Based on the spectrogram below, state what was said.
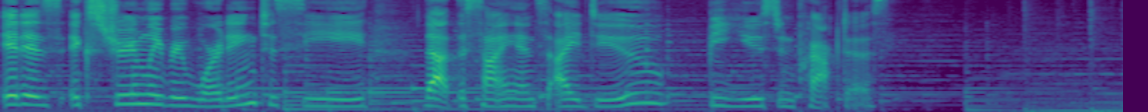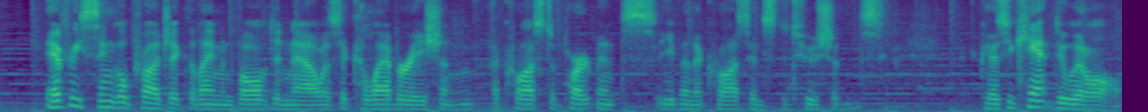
It is extremely rewarding to see that the science I do be used in practice. Every single project that I'm involved in now is a collaboration across departments, even across institutions, because you can't do it all.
